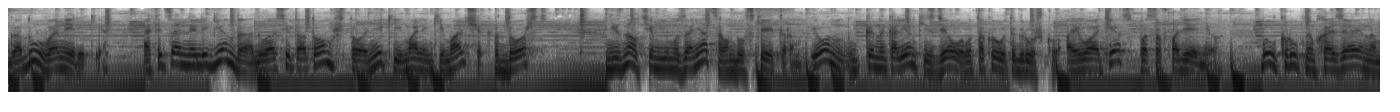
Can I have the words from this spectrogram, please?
году в Америке. Официальная легенда гласит о том, что некий маленький мальчик в дождь не знал, чем ему заняться, он был скейтером, и он на коленке сделал вот такую вот игрушку. А его отец, по совпадению, был крупным хозяином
